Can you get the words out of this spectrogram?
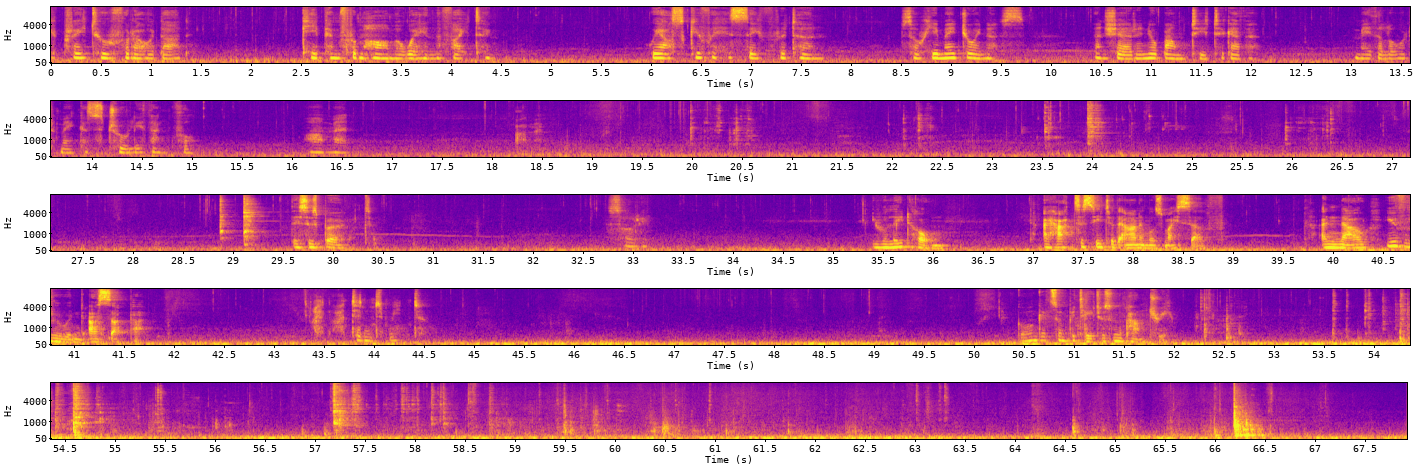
We pray too for our dad. Keep him from harm away in the fighting. We ask you for his safe return, so he may join us and share in your bounty together. May the Lord make us truly thankful. Amen. This is burnt. Sorry. You were late home. I had to see to the animals myself. And now you've ruined our supper. I, I didn't mean to. Go and get some potatoes from the pantry.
